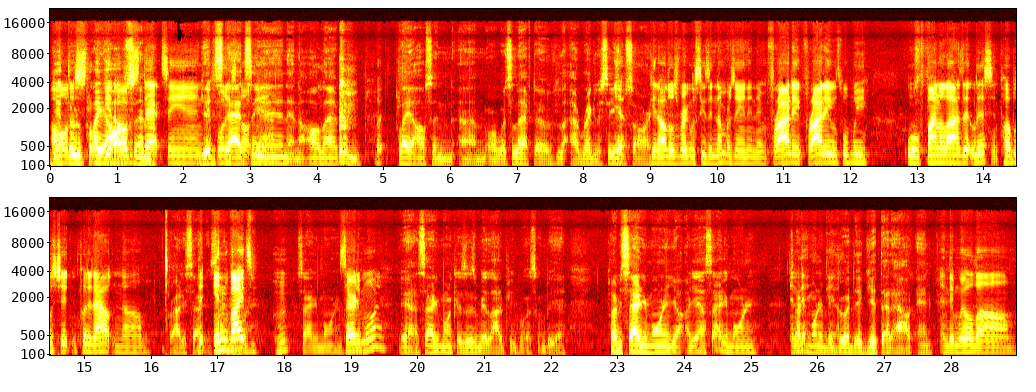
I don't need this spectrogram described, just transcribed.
all through the s- get all the stats in get stats start. Yeah. in and all that But playoffs and um, or what's left of uh, regular season. yeah, Sorry. get all those regular season numbers in, and then Friday, Friday was when we will finalize that list and publish it and put it out. And um, Friday, the Saturday. Saturday invites morning? hmm, Saturday morning. Saturday probably. morning. Yeah, Saturday morning because there's gonna be a lot of people. It's gonna be a, probably Saturday morning. Y'all, yeah, Saturday morning. And Saturday then- morning would be yeah. good to get that out and and then we'll um,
